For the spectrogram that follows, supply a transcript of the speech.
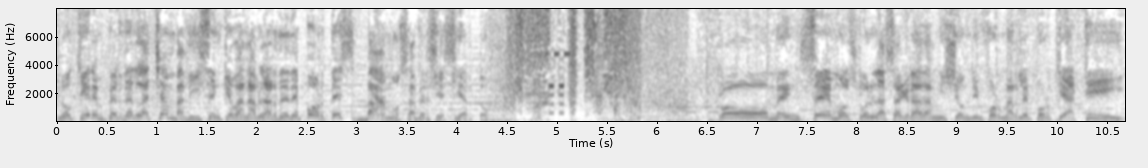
No quieren perder la chamba, dicen que van a hablar de deportes. Vamos a ver si es cierto. Comencemos con la sagrada misión de informarle porque aquí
